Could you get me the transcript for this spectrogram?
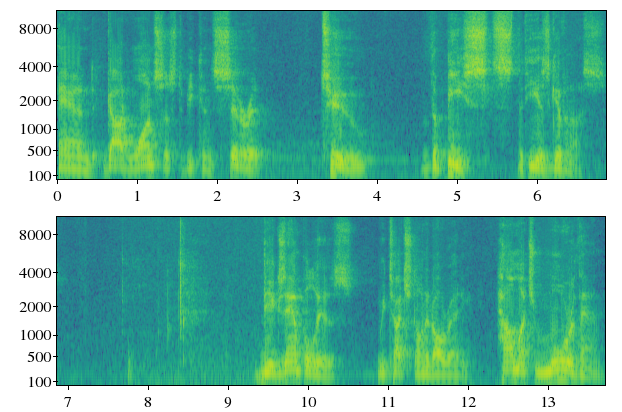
And God wants us to be considerate to the beasts that he has given us. The example is we touched on it already. How much more then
